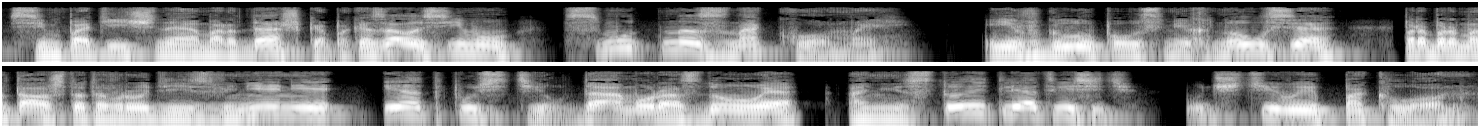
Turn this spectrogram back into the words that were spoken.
Симпатичная мордашка показалась ему смутно знакомой. И вглупо усмехнулся, пробормотал что-то вроде извинения и отпустил даму, раздумывая, а не стоит ли отвесить учтивый поклон.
